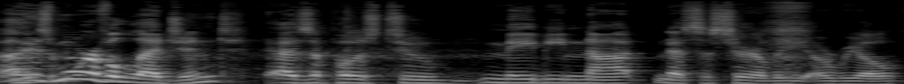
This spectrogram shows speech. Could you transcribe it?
Uh, is more of a legend as opposed to maybe not necessarily a real.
